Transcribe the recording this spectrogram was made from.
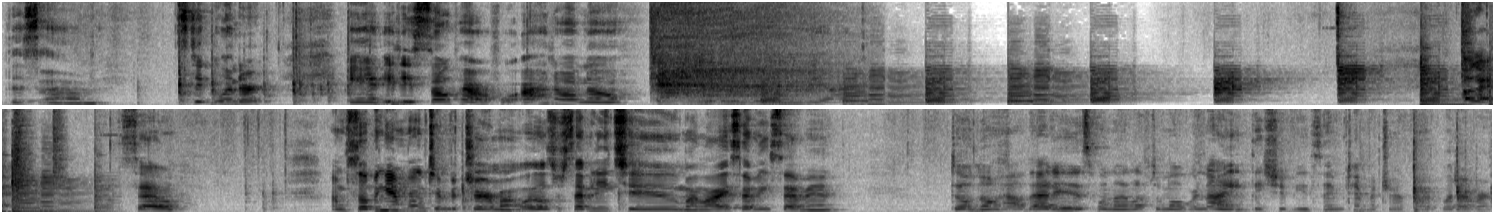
this um, stick blender and it is so powerful. I don't know. Okay, so I'm soaping at room temperature. My oils are 72, my lye is 77. Don't know how that is. When I left them overnight, they should be the same temperature, but whatever.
